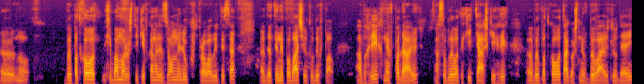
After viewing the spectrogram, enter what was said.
Е, ну, випадково хіба можеш тільки в каналізаційний люк провалитися, е, де ти не побачив, туди впав. А в гріх не впадають, особливо такий тяжкий гріх. е, Випадково також не вбивають людей е,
